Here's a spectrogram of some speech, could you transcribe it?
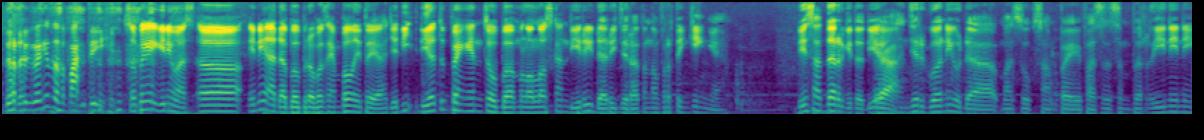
Dua detik lagi tetap mati. Sampai kayak gini mas, Eh, ini ada beberapa sampel itu ya. Jadi dia tuh pengen coba meloloskan diri dari jeratan overthinking ya. Dia sadar gitu, dia Iya. anjir gua nih udah masuk sampai fase seperti ini nih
